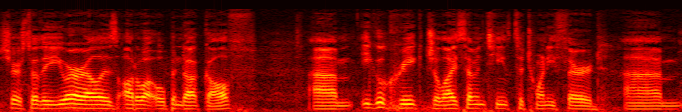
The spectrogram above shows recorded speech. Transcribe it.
Sure. So the URL is ottawaopen.golf. Um, Eagle Creek, July 17th to 23rd. Um,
